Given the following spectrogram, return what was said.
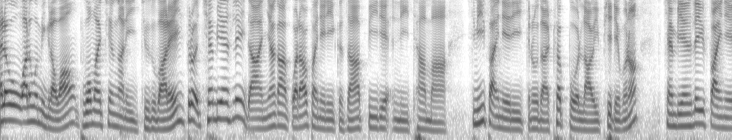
Hello အားလုံးပဲမင်္ဂလာပါဘူဘောမချန်ကနေကြိုဆိုပါရစေဆိုတော့ Champions League ဒါညက quarter final တွေကစားပြီးတဲ့အနေအထားမှာ semi final တွေကျွန်တော်တို့ဒါထွက်ပေါ်လာပြီဖြစ်တယ်ပေါ့နော် Champions League final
